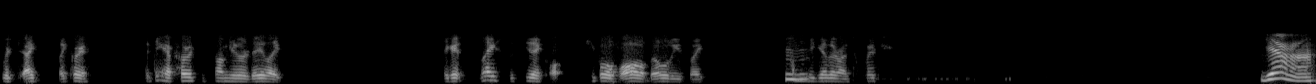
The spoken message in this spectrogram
which I like. I I think I posted some the other day. Like, like it's nice to see like all- people of all abilities like coming Mhm. together on Twitch. yeah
